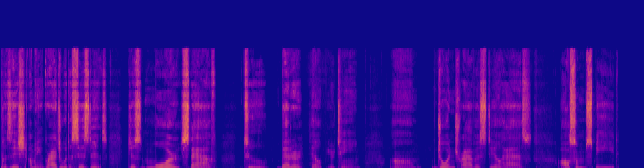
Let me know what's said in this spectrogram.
position. I mean, graduate assistants, just more staff to better help your team. Um, Jordan Travis still has awesome speed.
